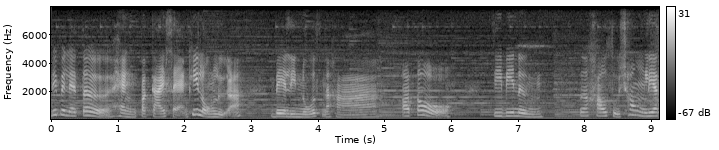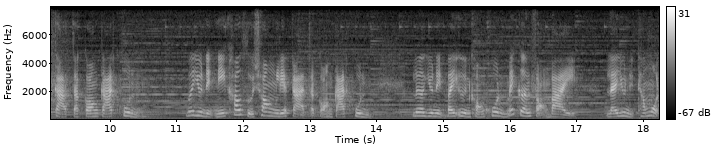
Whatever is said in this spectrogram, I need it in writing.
ลิเบเลเตอร์แห่งประกายแสงที่หลงเหลือเบลินูสนะคะ ออโต้ GB1 เมื่อเข้าสู่ช่องเรียการ์ดจากกองการ์ดคุณ เมื่อยูนิตนี้เข้าสู่ช่องเรียกาดจากกองการ์ดคุณ เลือกยูนิตใบอื่นของคุณไม่เกิน 2 ใบ และยูนิตทั้งหมด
